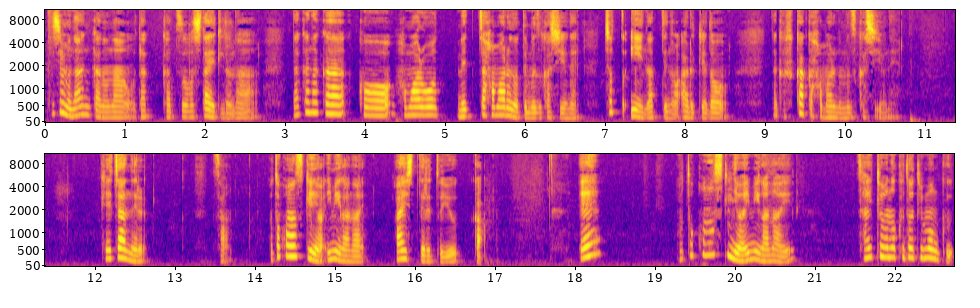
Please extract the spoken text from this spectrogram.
私もなんかのな、オタ活をしたいけどな、なかなかこう、ハマろう、めっちゃハマるのって難しいよね。ちょっといいなっていうのはあるけど、なんか深くハマるの難しいよね。K チャンネルさん。男の好きには意味がない。愛してるというか。え？男の好きには意味がない？最強の口説き文句。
